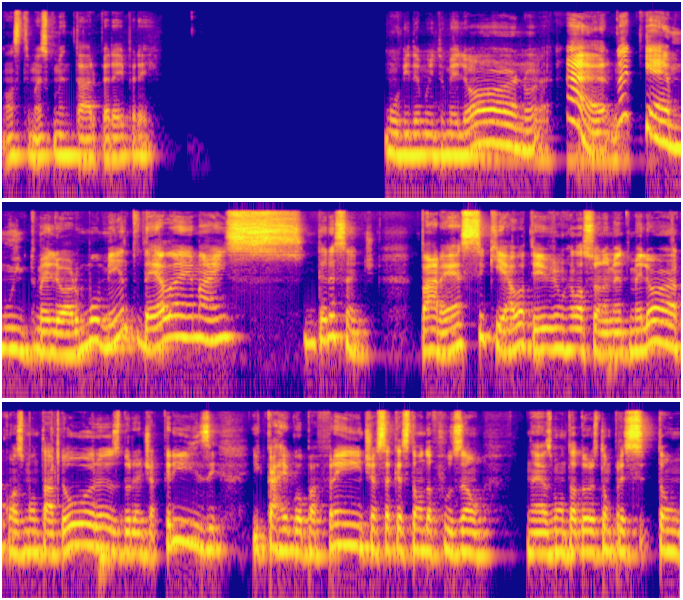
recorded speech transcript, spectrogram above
Nossa, tem mais comentário, peraí, peraí. Movida é muito melhor. Não é, é, não é que é muito melhor. O momento dela é mais interessante. Parece que ela teve um relacionamento melhor com as montadoras durante a crise e carregou para frente essa questão da fusão. Né? As montadoras estão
